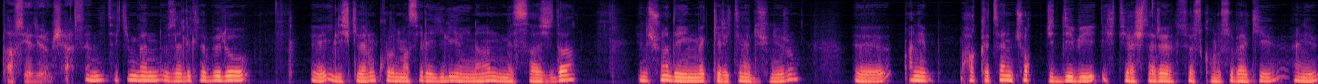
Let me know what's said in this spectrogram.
tavsiye ediyorum şahsen. Nitekim ben özellikle böyle o e, ilişkilerin kurulması ile ilgili yayınlanan mesajda yani şuna değinmek gerektiğini düşünüyorum. E, hani hakikaten çok ciddi bir ihtiyaçları söz konusu. Belki hani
